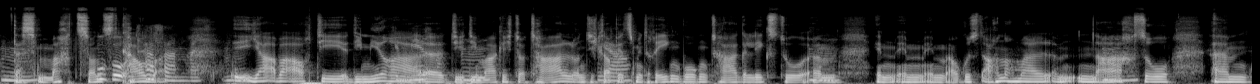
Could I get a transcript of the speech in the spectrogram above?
mhm. Das macht sonst Hugo kaum. Hassan, mhm. Ja, aber auch die, die Mira, die, Mira. Äh, die, mhm. die, mag ich total. Und ich glaube, ja. jetzt mit Regenbogentage legst du ähm, mhm. im, im, im August auch nochmal ähm, nach, mhm. so, ähm,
